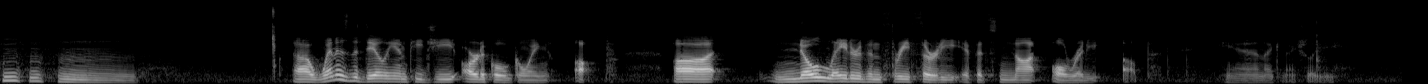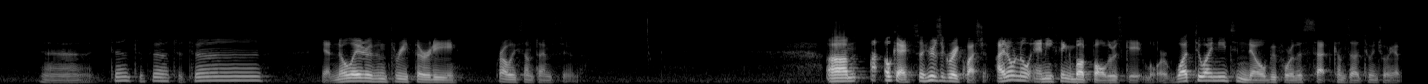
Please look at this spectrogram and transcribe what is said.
Hmm, hmm, hmm. Uh, when is the Daily MTG article going up? Uh, no later than 3.30 if it's not already up. And I can actually... Uh, dun, dun, dun. Yeah, no later than 3.30, probably sometime soon. Um, okay, so here's a great question. I don't know anything about Baldur's Gate lore. What do I need to know before the set comes out to enjoy it?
